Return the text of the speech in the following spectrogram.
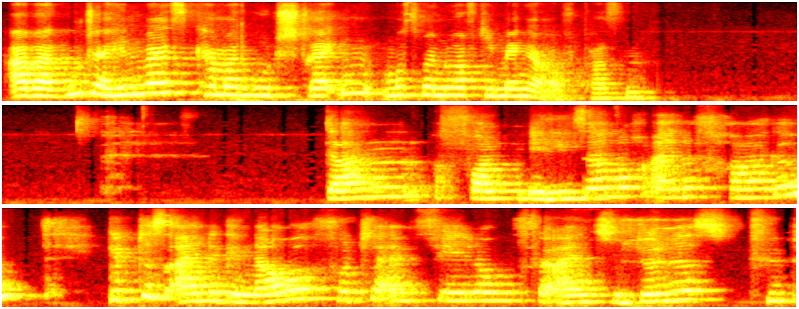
Aber guter Hinweis, kann man gut strecken, muss man nur auf die Menge aufpassen. Dann von Elisa noch eine Frage. Gibt es eine genaue Futterempfehlung für ein zu dünnes Typ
